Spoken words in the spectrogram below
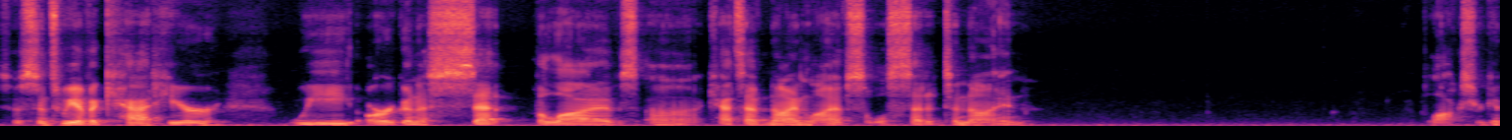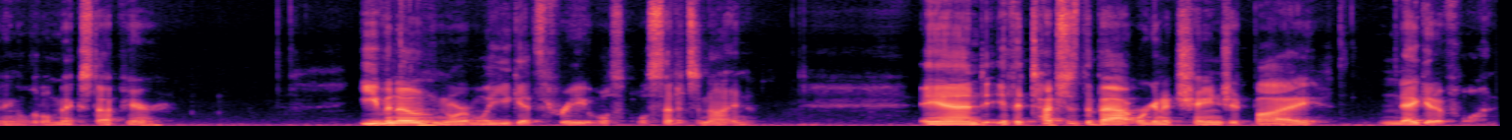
So since we have a cat here, we are going to set the lives. Uh, cats have nine lives, so we'll set it to nine. Blocks are getting a little mixed up here. Even though normally you get three, we'll, we'll set it to nine. And if it touches the bat, we're going to change it by negative one.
